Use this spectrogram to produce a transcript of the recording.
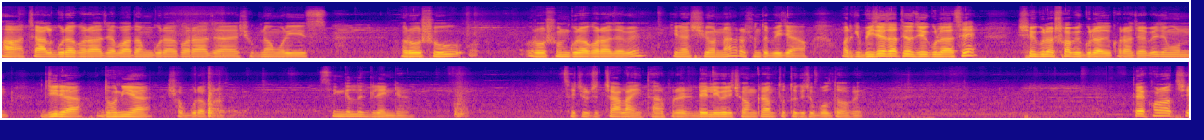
হ্যাঁ চাল গুঁড়া করা যায়, বাদাম গুঁড়া করা যায়, শুকনো মরিচ, রসু, রসুন গুঁড়া করা যাবে। কিনা শিওর না, রসুন তো ভিজা। আর কি ভিজা জাতীয় যেগুলো আছে, সেগুলো সবই গুঁড়া করা যাবে। যেমন জিরা, ধনিয়া, সব গুঁড়া করা যাবে। সিঙ্গেল গ্রাইন্ডার সেটি চালাই, তারপরে ডেলিভারি সংক্রান্ত তো কিছু বলতে হবে। তো এখন হচ্ছে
